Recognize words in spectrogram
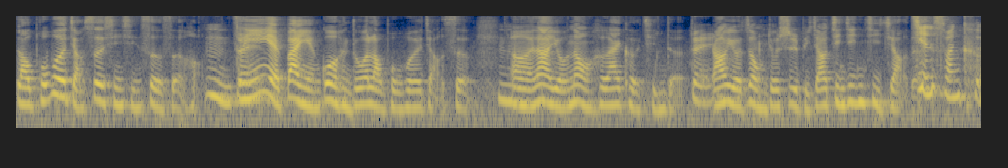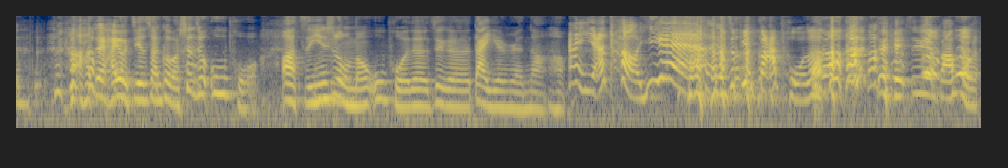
老。婆婆的角色形形色色哈，嗯，子英也扮演过很多老婆婆的角色，嗯、呃，那有那种和蔼可亲的，对，然后有这种就是比较斤斤计较的，尖酸刻薄，对，还有尖酸刻薄，甚至巫婆。啊，子英是我们巫婆的这个代言人呐，哈，哎呀，讨厌，这变八婆了，对，这变八婆了，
